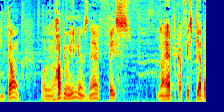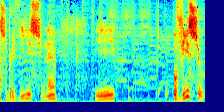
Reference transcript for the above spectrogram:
Então, Robin Williams, né, fez na época fez piada sobre vício, né? E o vício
